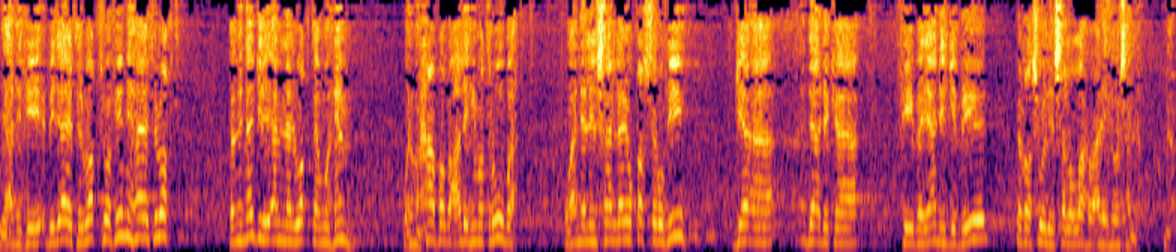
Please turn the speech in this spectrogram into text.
يعني في بداية الوقت وفي نهاية الوقت. فمن أجل أن الوقت مهم والمحافظة عليه مطلوبة وأن الإنسان لا يقصر فيه جاء ذلك في بيان جبريل للرسول صلى الله عليه وسلم. نعم.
